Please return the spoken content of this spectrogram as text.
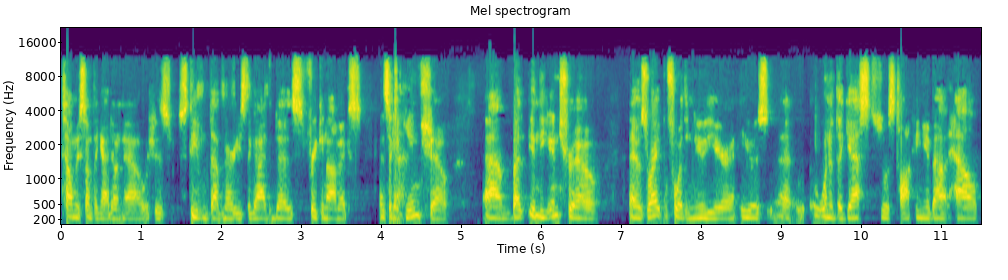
tell me something I don't know, which is Stephen Dubner. He's the guy that does Freakonomics. And it's like yeah. a game show. Um, but in the intro, it was right before the new year, and he was uh, one of the guests was talking about how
